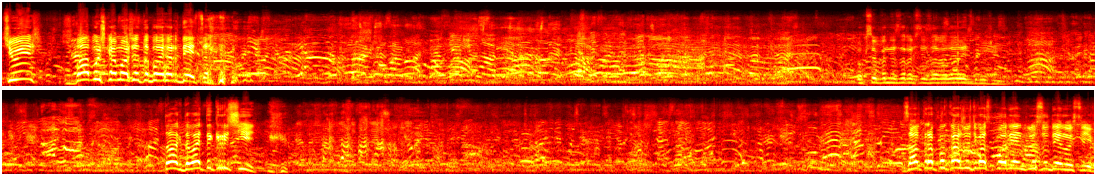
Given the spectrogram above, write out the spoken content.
Чуєш? Бабушка може тобою гордитися. Ох, щоб вони зараз всі завалились дружно. Так, давайте кричіть. Завтра покажуть вас по один плюс один усіх.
